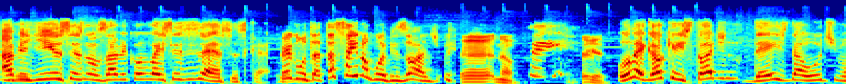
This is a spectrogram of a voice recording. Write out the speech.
amiguinhos, vocês não sabem como vai ser esses essas, cara. Pergunta, tá saindo algum episódio? É, não. Beleza. O legal é que a história desde a última,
